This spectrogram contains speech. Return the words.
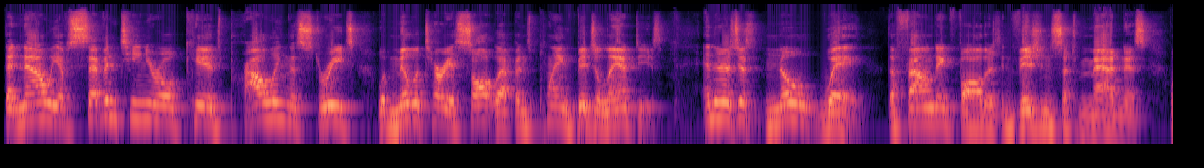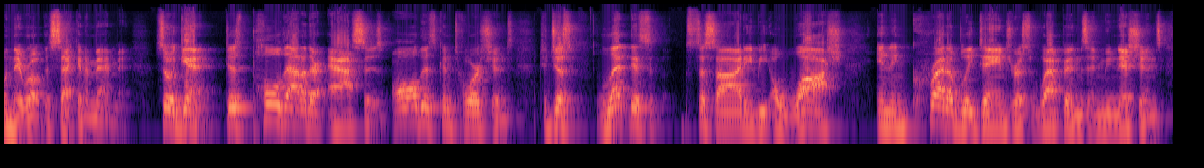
that now we have 17 year old kids prowling the streets with military assault weapons playing vigilantes. And there is just no way the founding fathers envisioned such madness when they wrote the Second Amendment. So again, just pulled out of their asses all this contortions to just let this society be awash in incredibly dangerous weapons and munitions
